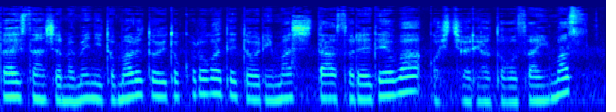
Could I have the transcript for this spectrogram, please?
第三者の目に留まるというところが出ておりました。それではご視聴ありがとうございます。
